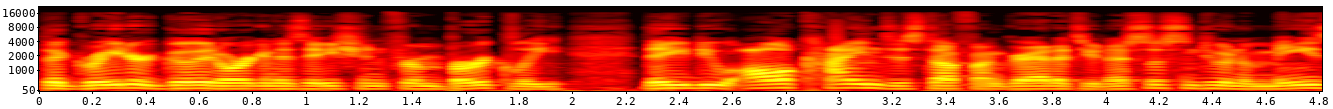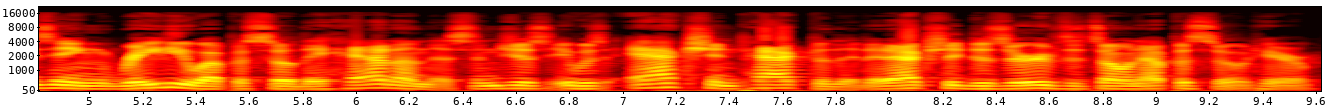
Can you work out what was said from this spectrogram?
the Greater Good organization from Berkeley, they do all kinds of stuff on gratitude. I just listened to an amazing radio episode they had on this, and just it was action packed with it. It actually deserves its own episode here.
